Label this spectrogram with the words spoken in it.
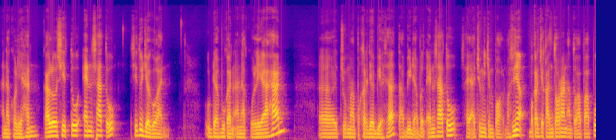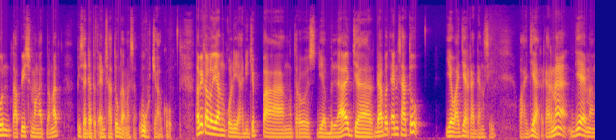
anak kuliahan. Kalau situ N1, situ jagoan. Udah bukan anak kuliahan, e, cuma pekerja biasa tapi dapat N1, saya acungi jempol. Maksudnya bekerja kantoran atau apa pun tapi semangat banget bisa dapat N1 nggak masa. Uh, jago. Tapi kalau yang kuliah di Jepang terus dia belajar dapat N1 ya wajar kadang sih. Wajar karena dia emang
